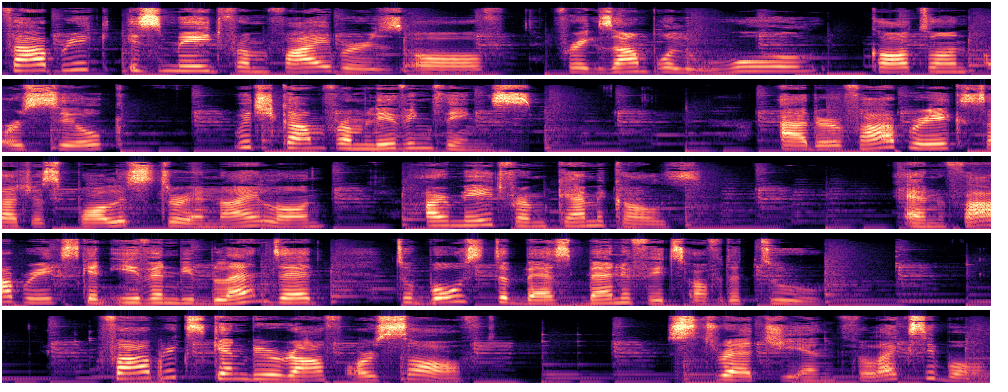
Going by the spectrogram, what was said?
Fabric is made from fibers of, for example, wool, cotton, or silk, which come from living things. Other fabrics, such as polyester and nylon, are made from chemicals. And fabrics can even be blended to boast the best benefits of the two. Fabrics can be rough or soft, stretchy and flexible.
